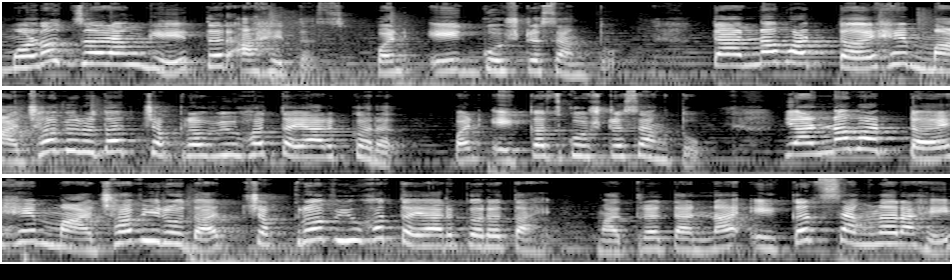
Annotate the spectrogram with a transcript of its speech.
मनोज जरांगे तर आहेतच पण एक गोष्ट सांगतो. त्यांना वाटतंय हे माझ्या विरोधात चक्रव्यूह तयार करत पण एकच गोष्ट सांगतो. यांना वाटतंय हे माझ्या विरोधात चक्रव्यूह तयार करत आहे. मात्र त्यांना एकच सांगणार आहे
